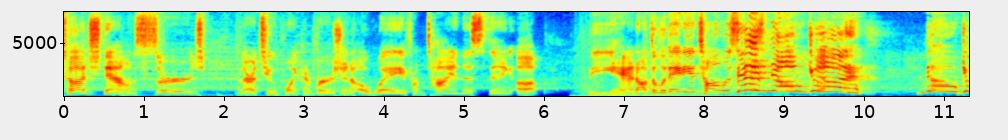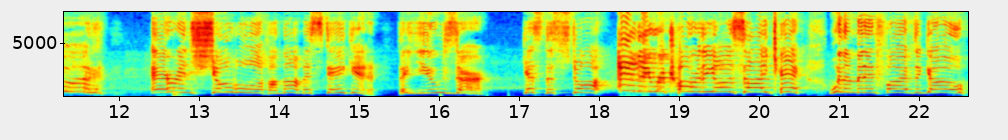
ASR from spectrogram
touchdown surge, and they're a two point conversion away from tying this thing up. The handoff to LaDainian Tomlinson is no good! No good! Aaron Schobel, if I'm not mistaken, the user, gets the stop, and they recover the onside kick with a minute five to go.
